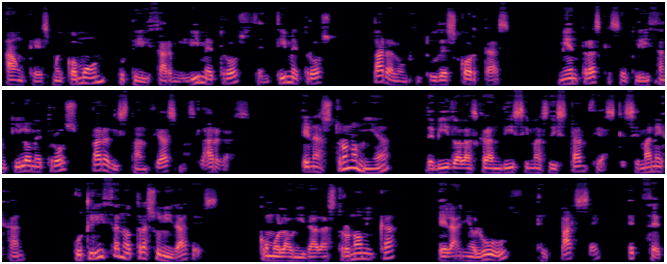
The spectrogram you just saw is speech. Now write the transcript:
aunque es muy común utilizar milímetros, centímetros para longitudes cortas, mientras que se utilizan kilómetros para distancias más largas. En astronomía, debido a las grandísimas distancias que se manejan, utilizan otras unidades, como la unidad astronómica, el año luz, el parsec, etc.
